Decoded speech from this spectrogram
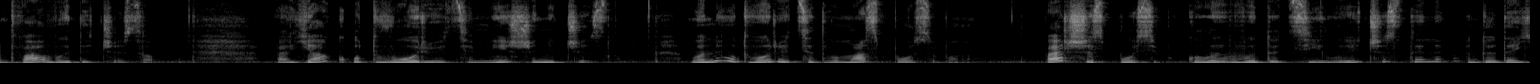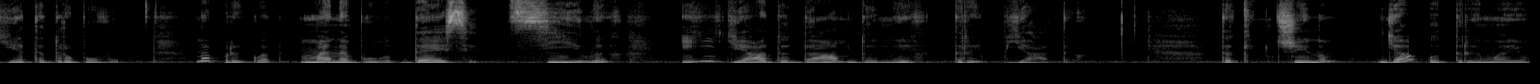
два види чисел. Як утворюються мішані числа? Вони утворюються двома способами. Перший спосіб, коли ви до цілої частини додаєте дробову. Наприклад, в мене було 10 цілих, і я додам до них 3 п'ятих. Таким чином, я отримаю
